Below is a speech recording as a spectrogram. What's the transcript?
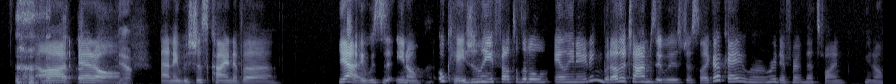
not at all." Yeah. And it was just kind of a, yeah, it was, you know, occasionally it felt a little alienating, but other times it was just like, okay, we're, we're different. That's fine, you know.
